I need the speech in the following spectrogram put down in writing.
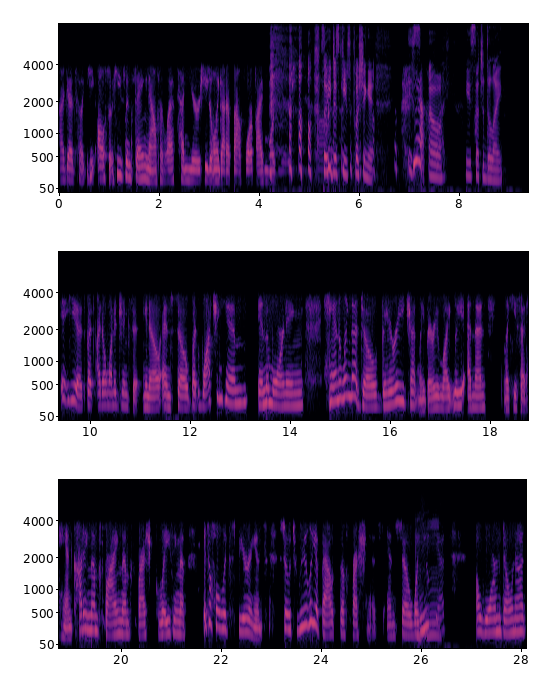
I got to tell you, he also he's been saying now for the last ten years he's only got about four or five more years. so he just keeps pushing it. yeah. Oh, he's such a delight. It, he is, but I don't want to jinx it, you know. And so, but watching him in the morning, handling that dough very gently, very lightly, and then, like he said, hand cutting them, frying them, fresh, glazing them. It's a whole experience. So it's really about the freshness. And so when mm-hmm. you get a warm donut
